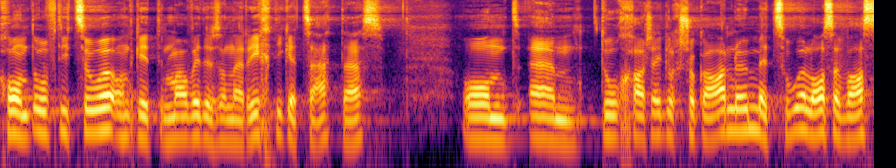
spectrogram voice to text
kommt auf dich zu und gibt dir mal wieder so einen richtigen ZS und ähm, du kannst eigentlich schon gar nicht mehr zulassen, was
